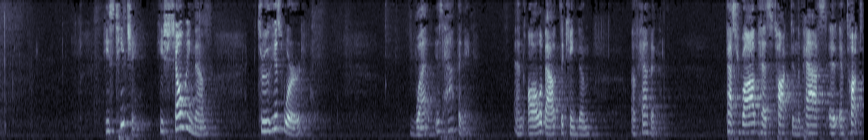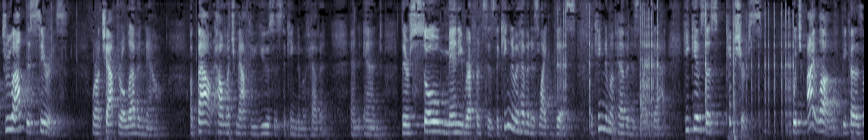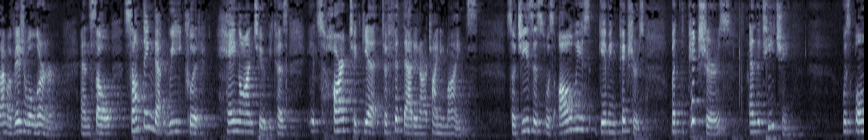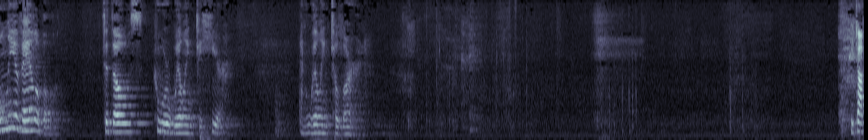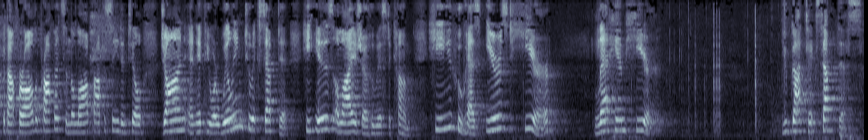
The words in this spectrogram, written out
He's teaching. He's showing them through his word what is happening and all about the kingdom of heaven. Pastor Bob has talked in the past uh, and talked throughout this series. We're on chapter 11 now about how much Matthew uses the kingdom of heaven. And, and there's so many references. The kingdom of heaven is like this. The kingdom of heaven is like that. He gives us pictures which I love because I'm a visual learner. And so something that we could hang on to because it's hard to get to fit that in our tiny minds. So Jesus was always giving pictures, but the pictures and the teaching was only available to those who were willing to hear and willing to learn. He talked about for all the prophets and the law prophesied until John, and if you are willing to accept it, he is Elijah who is to come. He who has ears to hear, let him hear. You've got to accept this.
